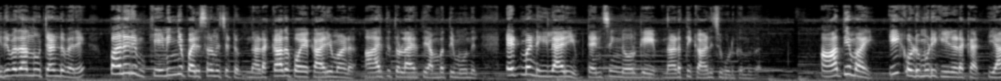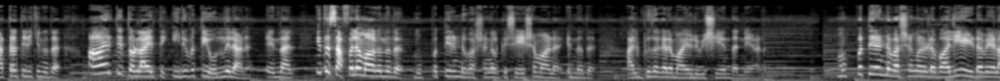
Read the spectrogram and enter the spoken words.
ഇരുപതാം നൂറ്റാണ്ട് വരെ പലരും കെണിഞ്ഞു പരിശ്രമിച്ചിട്ടും നടക്കാതെ പോയ കാര്യമാണ് ആയിരത്തി തൊള്ളായിരത്തി അമ്പത്തി മൂന്നിൽ എഡ്മണ്ട് ഹിലാരിയും ടെൻസിംഗ് നോർഗയും നടത്തി കാണിച്ചു കൊടുക്കുന്നത്. ആദ്യമായി ഈ കൊടുമുടി കീഴടക്കാൻ യാത്ര തിരിക്കുന്നത് ആയിരത്തി തൊള്ളായിരത്തി ഇരുപത്തി ഒന്നിലാണ് എന്നാൽ ഇത് സഫലമാകുന്നത് മുപ്പത്തിരണ്ട് വർഷങ്ങൾക്ക് ശേഷമാണ് എന്നത് അത്ഭുതകരമായ ഒരു വിഷയം തന്നെയാണ്. മുപ്പത്തിരണ്ട് വർഷങ്ങളുടെ വലിയ ഇടവേള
